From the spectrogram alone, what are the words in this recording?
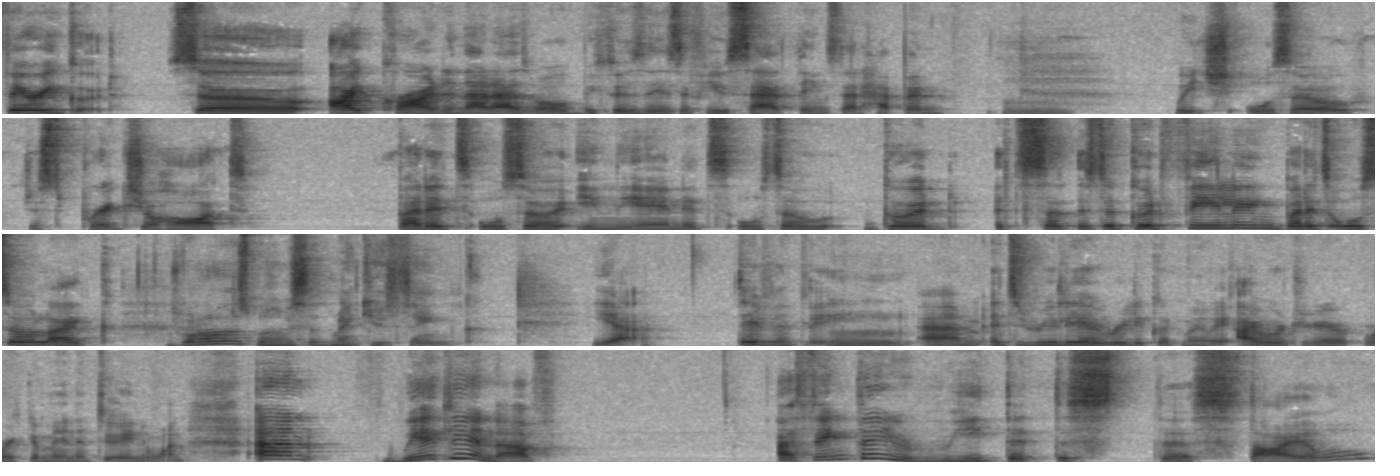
very good. So I cried in that as well because there's a few sad things that happen, Mm. Which also just breaks your heart. But it's also in the end, it's also good. It's a, it's a good feeling, but it's also like It's one of those movies that make you think. yeah, definitely. Mm. Um, it's really a really good movie. I would re- recommend it to anyone. And weirdly enough, I think they redid this the style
